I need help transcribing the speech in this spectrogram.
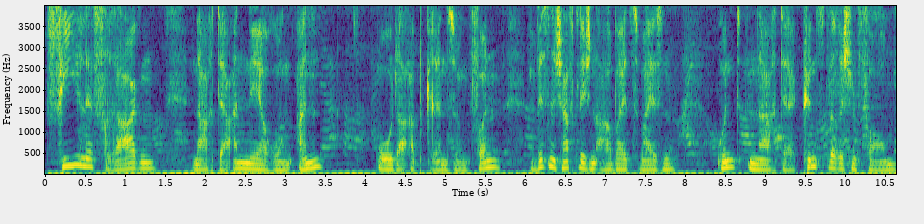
viele Fragen nach der Annäherung an oder Abgrenzung von wissenschaftlichen Arbeitsweisen und nach der künstlerischen Form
